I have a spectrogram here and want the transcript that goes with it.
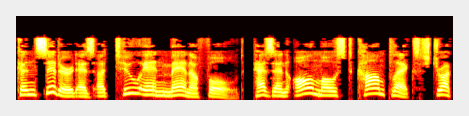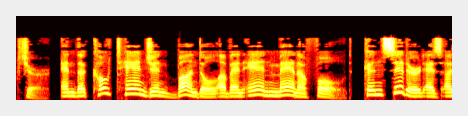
considered as a 2n manifold, has an almost complex structure, and the cotangent bundle of an N-manifold, considered as a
